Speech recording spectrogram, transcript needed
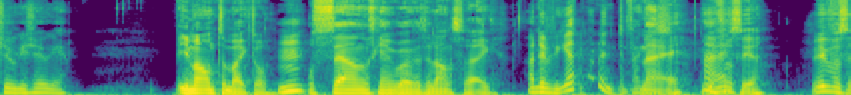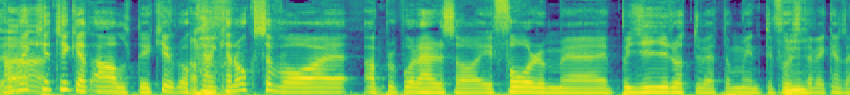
2020. I mountainbike då. Mm. Och sen ska han gå över till landsväg. Ja, det vet man inte faktiskt. Nej, vi får se. Vi får se. Han Ah. verkar tycka att allt är kul. Och Ja. han kan också vara, eh, apropå det här du sa, i form eh, på girot, du vet om inte första Mm. veckan. Så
